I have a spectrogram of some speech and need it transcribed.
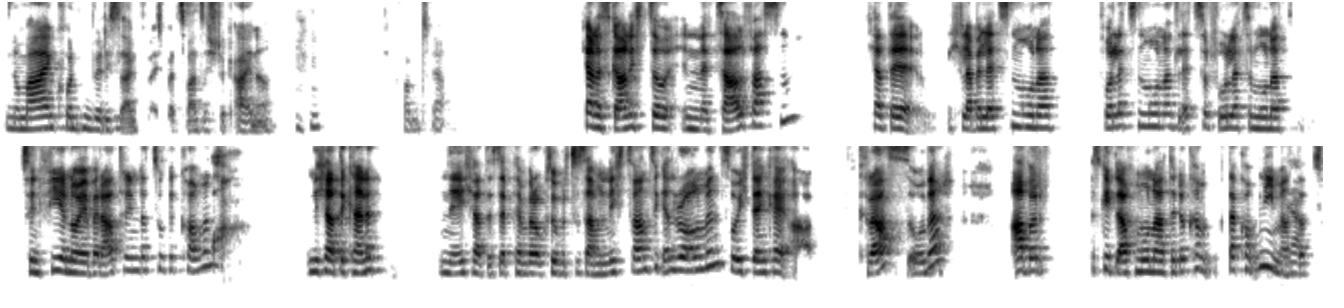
normalen Kunden würde ich mhm. sagen, vielleicht bei 20 Stück eine. Mhm. Kommt, ja. Ich kann es gar nicht so in eine Zahl fassen. Ich hatte, ich glaube, letzten Monat, vorletzten Monat, letzter, vorletzter Monat sind vier neue Beraterinnen dazugekommen. Oh. Und ich hatte keine, nee, ich hatte September, Oktober zusammen nicht 20 Enrollments, wo ich denke, ah, krass, oder? Aber es gibt auch Monate, da, kann, da kommt niemand ja. dazu.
